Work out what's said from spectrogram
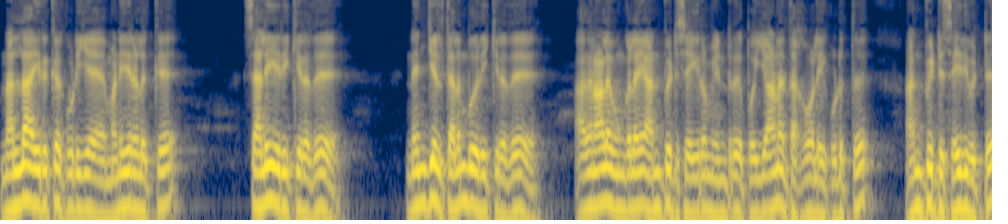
நல்லா இருக்கக்கூடிய மனிதர்களுக்கு சளி இருக்கிறது நெஞ்சில் தழும்பு இருக்கிறது அதனால் உங்களை அன்பீட்டு செய்கிறோம் என்று பொய்யான தகவலை கொடுத்து அன்பீட்டு செய்துவிட்டு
